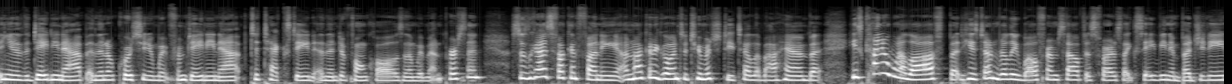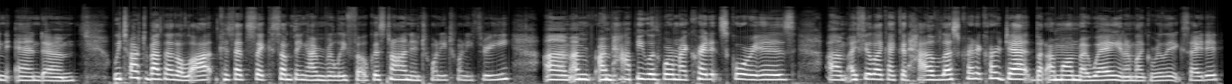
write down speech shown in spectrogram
you know the dating app, and then of course you know went from dating app to texting, and then to phone calls, and then we met in person. So the guy's fucking funny. I'm not going to go into too much detail about him, but he's kind of well off, but he's done really well for himself as far as like saving and budgeting, and um, we talked about that a lot because that's like something I'm really focused on in 2023. Um, I'm I'm happy with where my credit score is. Um, I feel like I could have less credit card debt, but I'm on my way, and I'm like really excited.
